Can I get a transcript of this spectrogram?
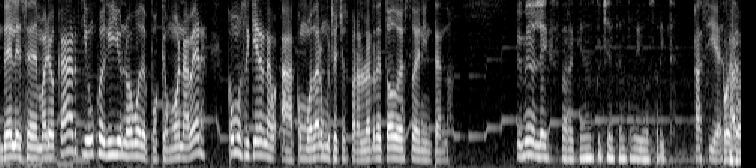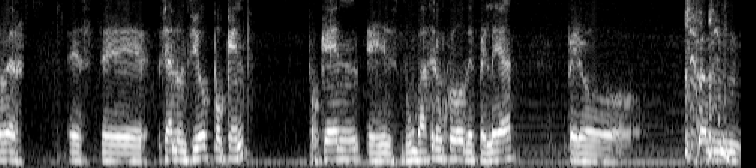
DLC de Mario Kart y un jueguillo nuevo de Pokémon. A ver, ¿cómo se quieren acomodar muchachos para hablar de todo esto de Nintendo? Primero Lex, para que no escuchen tanto mi voz ahorita. Así es. Pues A- a ver, este se anunció Pokémon. Pokémon es, va a ser un juego de peleas, pero um,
